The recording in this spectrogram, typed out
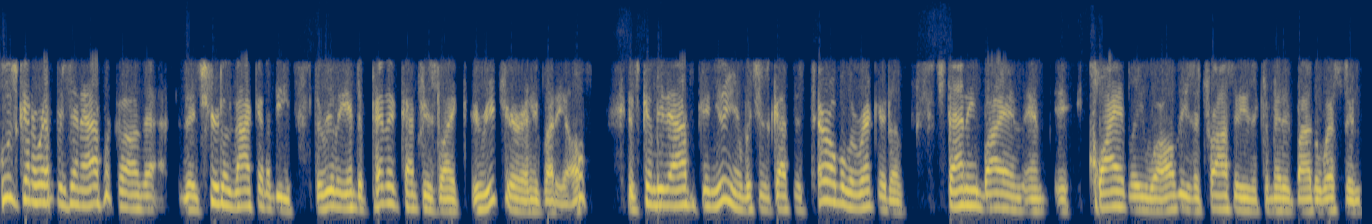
who's going to represent Africa on that? They're surely not going to be the really independent countries like Eritrea or anybody else. It's going to be the African Union, which has got this terrible record of standing by and, and it, quietly while all these atrocities are committed by the Western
